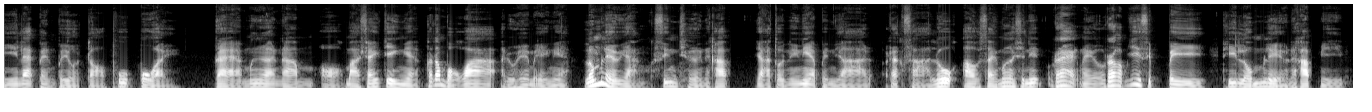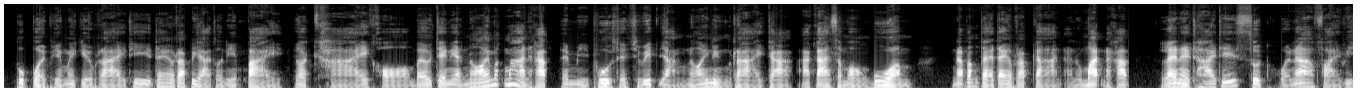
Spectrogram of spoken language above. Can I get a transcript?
นี้และเป็นประโยชน์ต่อผู้ป่วย แต่เมื่อนำออกมาใช้จริงเนี่ยก็ต้องบอกว่าอะดูเฮมเองเนี่ยล้มเหลวอย่างสิ้นเชิงนะครับยาตัวนี้เนี่ยเป็นยารักษาโรคอัลไซเมอร์ชนิดแรกในรอบ 20 ปีที่ล้มเหลวนะครับ มีผู้ป่วยเพียงไม่กี่รายที่ได้รับยาตัวนี้ไป ยอดขายของไบโอเจนเนี่ยน้อยมากๆนะครับและมีผู้เสียชีวิตอย่างน้อยหนึ่งรายจากอาการสมองบวม นับตั้งแต่ได้รับการอนุมัตินะครับ และในท้ายที่สุดหัวหน้าฝ่ายวิ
